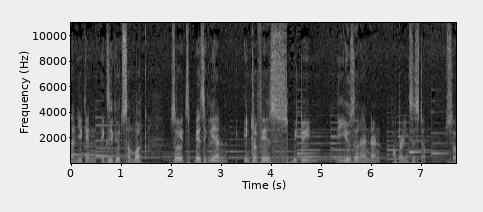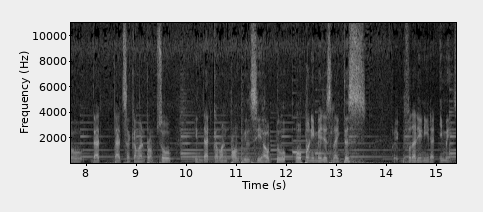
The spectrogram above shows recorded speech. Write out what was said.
and you can execute some work. So it's basically an interface between the user and an operating system. So that that's a command prompt. So in that command prompt we'll see how to open images like this. Before that you need an image.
